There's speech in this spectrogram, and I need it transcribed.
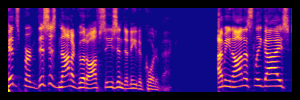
Pittsburgh, this is not a good offseason to need a quarterback. I mean, honestly, guys,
